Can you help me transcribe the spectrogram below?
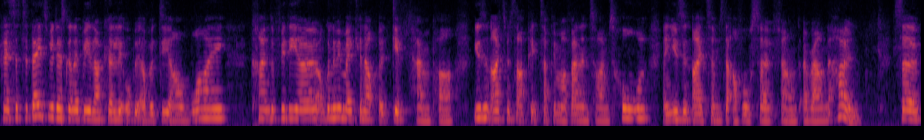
Okay, so today's video is going to be like a little bit of a DIY kind of video. I'm going to be making up a gift hamper using items that I picked up in my Valentine's haul and using items that I've also found around the home. So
